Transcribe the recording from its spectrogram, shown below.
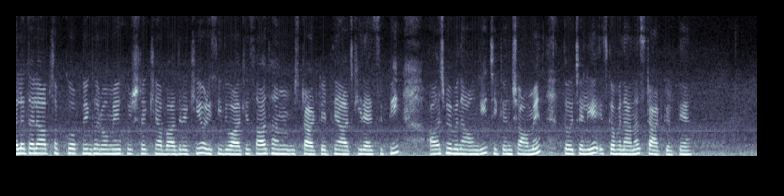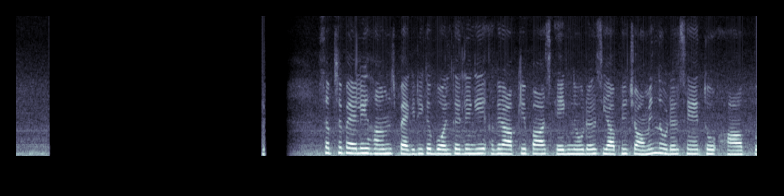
अल्लाह ताला आप सबको अपने घरों में खुश रखे, आबाद रखे और इसी दुआ के साथ हम स्टार्ट करते हैं आज की रेसिपी आज मैं बनाऊँगी चिकन चाउमिन तो चलिए इसका बनाना स्टार्ट करते हैं। सबसे पहले हम स्पैगेटी को बॉईल कर लेंगे। अगर आपके पास एग नूडल्स या फिर चाउमिन नूडल्स हैं तो आप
